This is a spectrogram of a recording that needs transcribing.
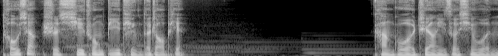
头像是西装笔挺的照片。看过这样一则新闻：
